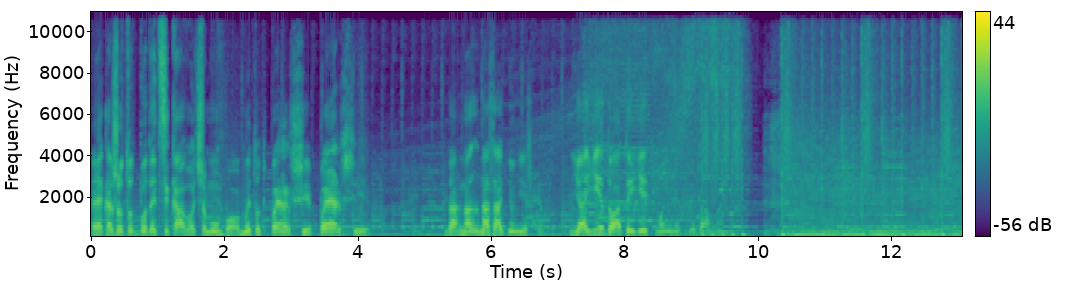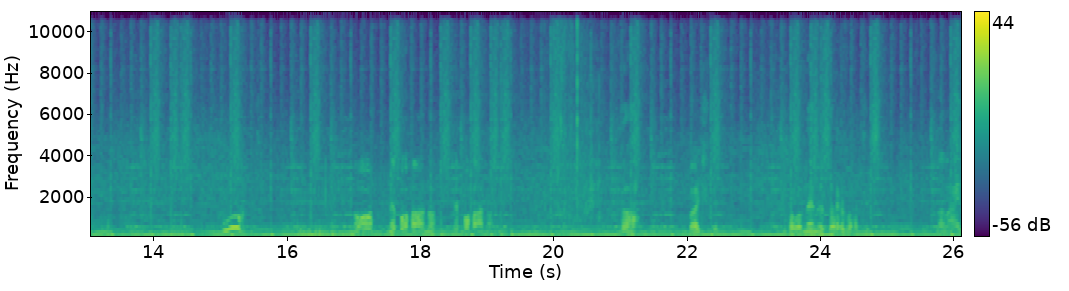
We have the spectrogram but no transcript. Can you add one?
А я кажу, тут буде цікаво. Чому? Бо ми тут перші, перші. Да, на, на задню ніжку. Я їду, а ти їдь моїми слідами. Ух! Ну, непогано, непогано. Так. Бачите? Головне не зариватись. Давай,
